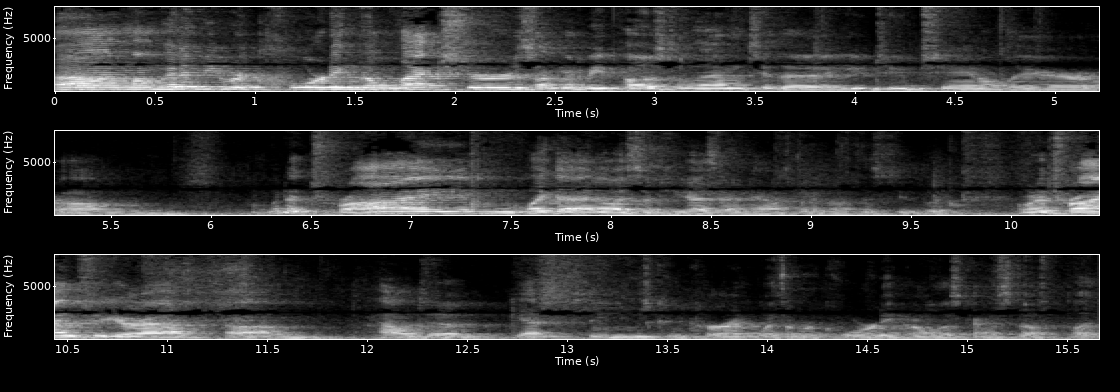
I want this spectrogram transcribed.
Um, I'm going to be recording the lectures. I'm going to be posting them to the YouTube channel there. Um, I'm going to try and, like I know I said you guys had an announcement about this too, but I'm going to try and figure out um, how to get teams concurrent with a recording and all this kind of stuff. But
